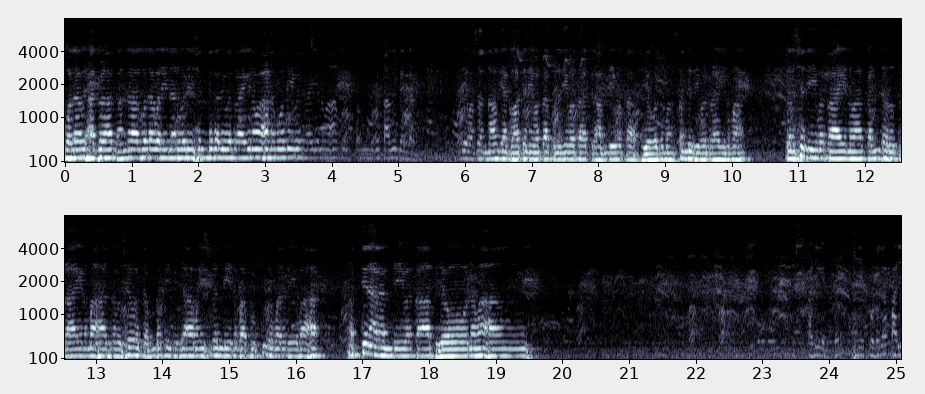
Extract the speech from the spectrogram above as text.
गोदावरी हात जोडा गंगा गोदावरी नर्मदे सिंधू देवत्राय नमः नमो देवत्राय नमः तांदूळ पेटा देवाचं नाव घ्या. गौत देवता कुलदेवता ग्रामदेवता देव नमः संघ देवत्राय नमः. कर्ष देवताय नमः कंठ रुद्राय नमः द्रवशिव त्र्यंबके सुगंधे नमः पुष्टिकमर देवाः सत्यनारायण देवताभ्यो नमः. पाणी घ्यायचं. आणि पुढेला पाणी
